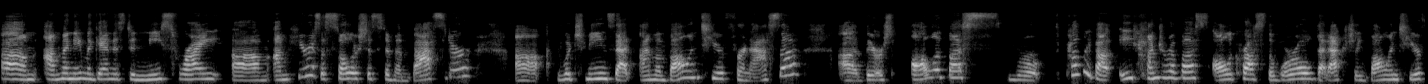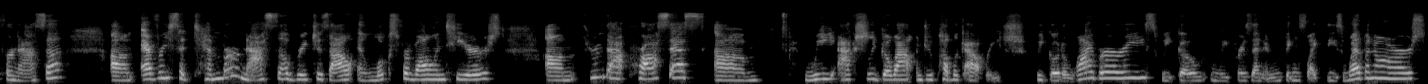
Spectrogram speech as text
Um, uh, my name again is Denise Wright. Um, I'm here as a solar system ambassador, uh, which means that I'm a volunteer for NASA. Uh, there's all of us, we're probably about 800 of us all across the world that actually volunteer for NASA. Um, every September, NASA reaches out and looks for volunteers. Um, through that process, um, we actually go out and do public outreach. We go to libraries, we go and we present in things like these webinars,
